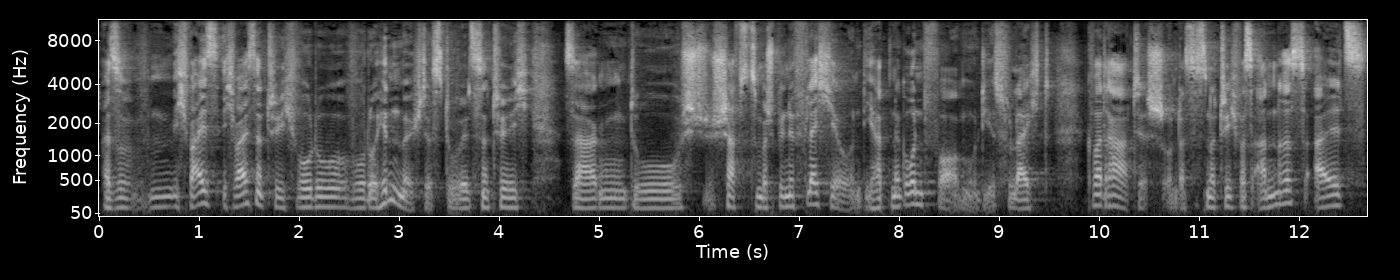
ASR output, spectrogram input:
Also ich weiß, ich weiß natürlich, wo du, wo du hin möchtest. Du willst natürlich sagen, du schaffst zum Beispiel eine Fläche und die hat eine Grundform und die ist vielleicht quadratisch. Und das ist natürlich was anderes als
